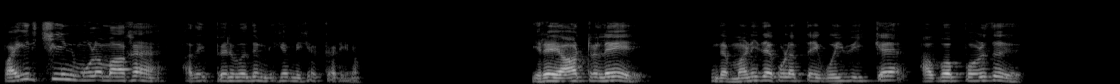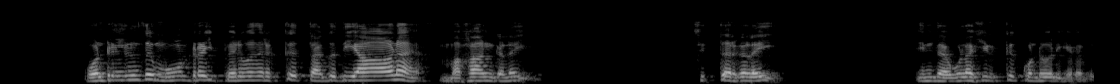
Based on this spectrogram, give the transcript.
பயிற்சியின் மூலமாக அதை பெறுவது மிக மிக கடினம். இறை ஆற்றலே இந்த மனித குலத்தை ஒய்விக்க அவ்வப்பொழுது ஒன்றிலிருந்து மூன்றை பெறுவதற்கு தகுதியான மகான்களை சித்தர்களை இந்த உலகிற்கு கொண்டு வருகிறது.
